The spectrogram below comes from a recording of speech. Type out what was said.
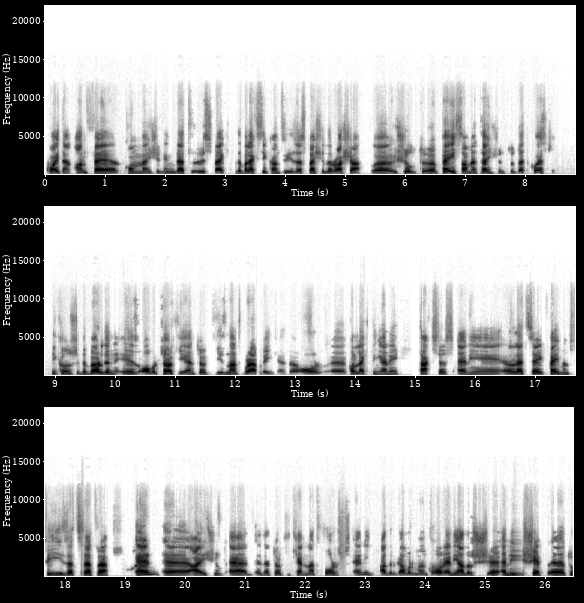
quite an unfair convention in that respect. The Black Sea countries, especially Russia, uh, should uh, pay some attention to that question because the burden is over Turkey and Turkey is not grabbing uh, or uh, collecting any taxes, any, uh, let's say, payment fees, etc. And uh, I should add that Turkey cannot force any other government or any other sh- any ship to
